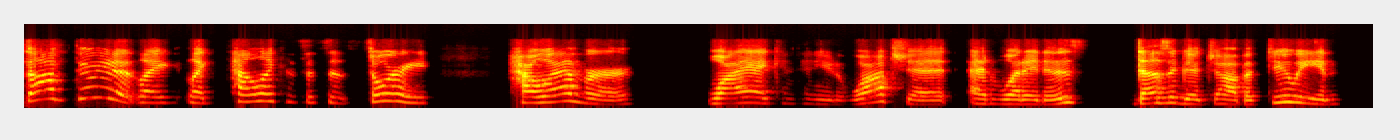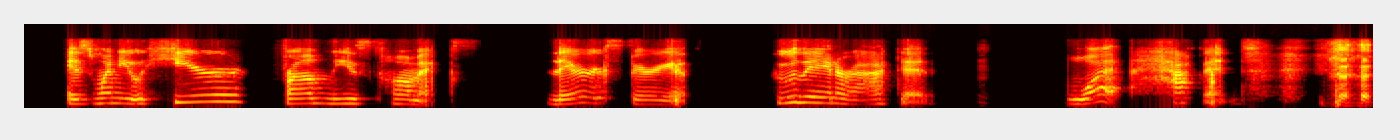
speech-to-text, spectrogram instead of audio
Stop doing it like like tell a consistent story. However why i continue to watch it and what it is does a good job of doing is when you hear from these comics their experience who they interacted what happened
